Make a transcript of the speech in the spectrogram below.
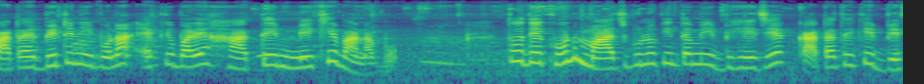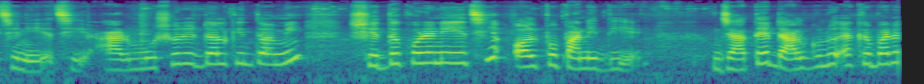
পাটায় বেটে নিব না, একেবারে হাতে মেখে বানাবো। তো দেখুন, মাছগুলো কিন্তু আমি ভেজে কাটা থেকে বেছে নিয়েছি আর মুসুরির ডাল কিন্তু আমি সেদ্ধ করে নিয়েছি অল্প পানি দিয়ে, যাতে ডালগুলো একেবারে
